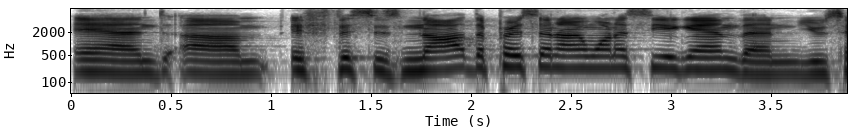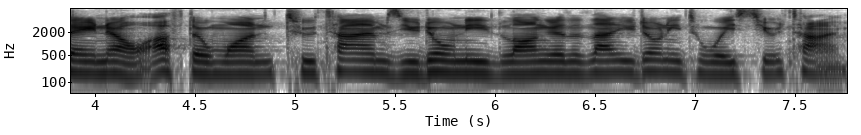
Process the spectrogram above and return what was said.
And um, if this is not the person i want to see again then you say no. After one two times you don't need longer than that. You don't need to waste your time.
